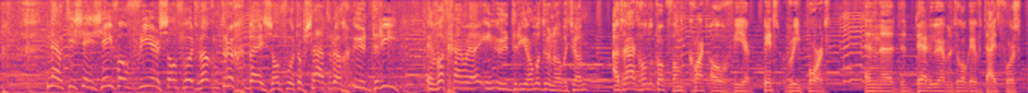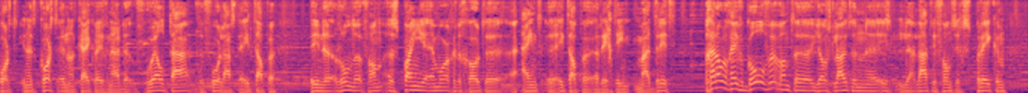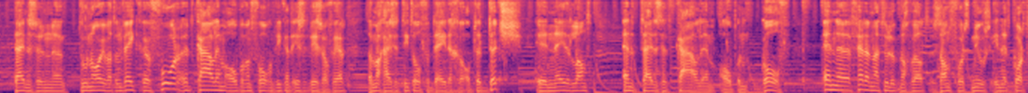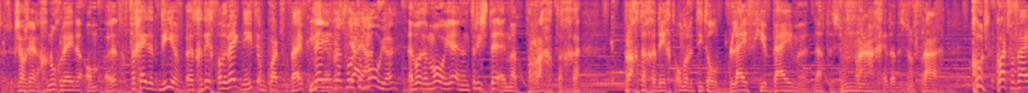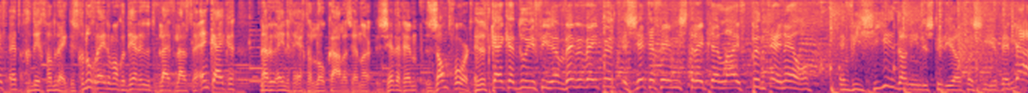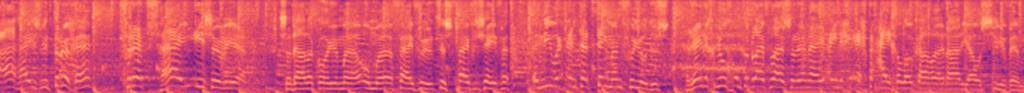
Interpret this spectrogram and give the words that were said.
Nou, het is 7 over 4. Zandvoort, welkom terug bij Zandvoort op zaterdag uur 3. En wat gaan we in uur 3 allemaal doen, Albert-Jan? Uiteraard rond de klok van kwart over 4, Pit Report. En uh, de derde uur hebben we natuurlijk ook even tijd voor sport in het kort. En dan kijken we even naar de Vuelta, de voorlaatste etappe in de ronde van Spanje... en morgen de grote eindetappe richting Madrid. We gaan ook nog even golven, want Joost Luiten is, laat weer van zich spreken... tijdens een toernooi wat een week voor het KLM Open... want volgend weekend is het weer zover... dan mag hij zijn titel verdedigen op de Dutch in Nederland... en tijdens het KLM Open Golf. En uh, verder natuurlijk nog wel het Zandvoorts nieuws in het kort. Dus ik zou zeggen, genoeg reden om... Uh, vergeet het, dier, het gedicht van de week niet, om kwart voor vijf. Nee, dat wordt een mooie. Dat wordt een mooie en een trieste en maar prachtige, prachtig gedicht... onder de titel Blijf je bij me? Nou, dat is een mm. vraag, hè, dat is een vraag. Goed, kwart voor vijf, het gedicht van de week. Dus genoeg reden om ook het derde uur te blijven luisteren... en kijken naar uw enige echte lokale zender ZFM Zandvoort. En het kijken doe je via www.zfm-live.nl en wie zie je dan in de studio van CFM? Ja, hij is weer terug, hè? Fred, hij is er weer. Zo dadelijk hoor je hem uh, om uh, vijf uur, tussen vijf en zeven... een nieuwe entertainment voor jou. Dus reden genoeg om te blijven luisteren... naar je enige echte eigen lokale radio CFM.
